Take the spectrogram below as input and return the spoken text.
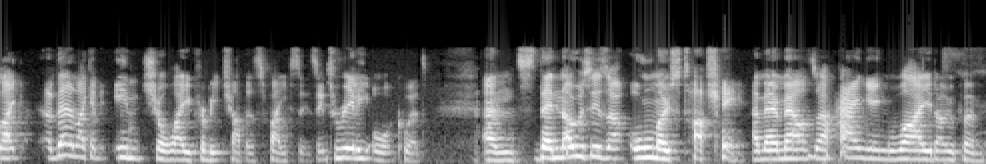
like they're like an inch away from each other's faces. It's really awkward. And their noses are almost touching, and their mouths are hanging wide open,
